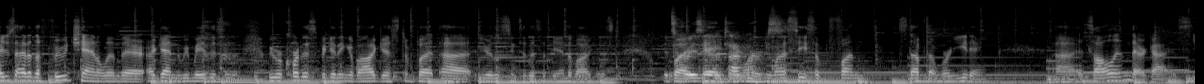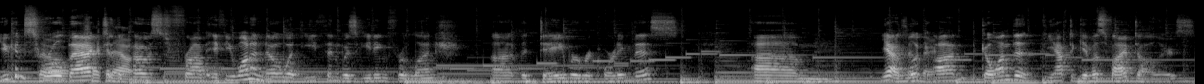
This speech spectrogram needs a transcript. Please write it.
I just added the food channel in there. Again, we made this. In, we recorded this beginning of August, but uh, you're listening to this at the end of August. it's but crazy hey, how you time want, works. You want to see some fun stuff that we're eating? Uh, it's all in there, guys. You can scroll So, back to the out. post from if you want to know what Ethan was eating for lunch uh, the day we're recording this. Um, yeah, It's look on. Go on the. You have to give us five dollars.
